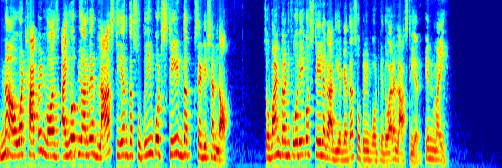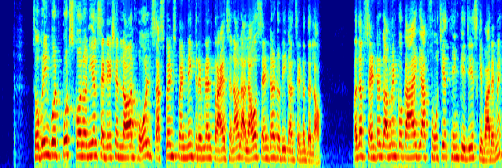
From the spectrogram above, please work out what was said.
Now, what happened was, I hope you are aware, last year the Supreme Court stayed the sedition law. सो वन ट्वेंटी फोर ए को स्टे लगा दिया गया था सुप्रीम कोर्ट के द्वारा लास्ट ईयर इन मई Supreme Court puts colonial sedition law on hold, suspends pending criminal trials and all, allows center to reconsider the law. मतलब सेंट्रल गवर्नमेंट को कहा है कि आप सोचिए थिंक कीजिए इसके बारे में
